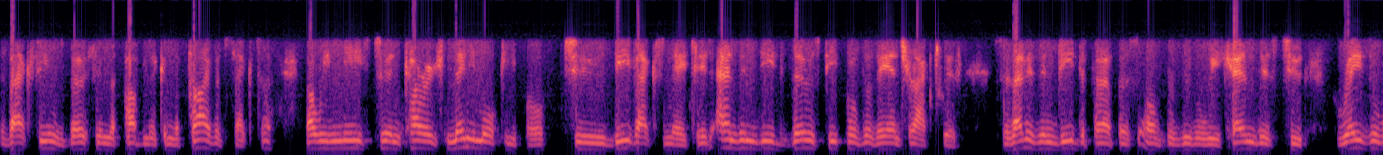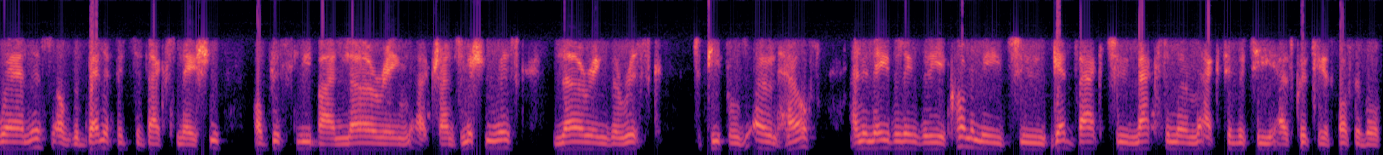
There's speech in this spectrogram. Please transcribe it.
the vaccines both in the public and the private sector, but we need to encourage many more people to be vaccinated and indeed those people that they interact with. So that is indeed the purpose of the Vooma Weekend is to raise awareness of the benefits of vaccination, obviously by lowering uh, transmission risk, lowering the risk to people's own health, and enabling the economy to get back to maximum activity as quickly as possible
